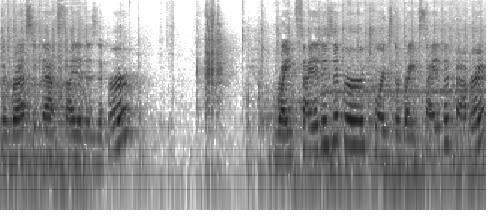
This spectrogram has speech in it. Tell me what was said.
the rest of that side of the zipper. Right side of the zipper towards the right side of the fabric.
